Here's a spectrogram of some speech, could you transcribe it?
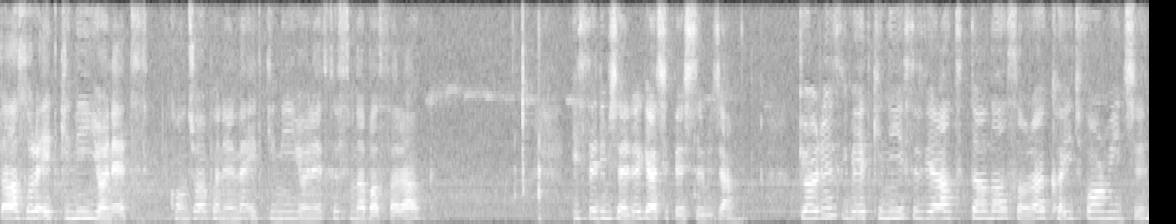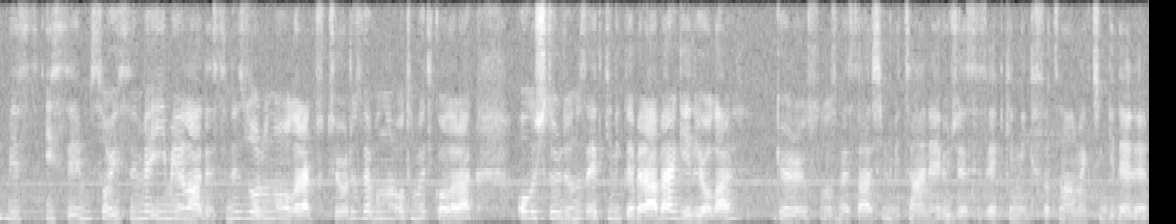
daha sonra etkinliği yönet, kontrol paneline etkinliği yönet kısmına basarak istediğim şeyleri gerçekleştirebileceğim. Gördüğünüz gibi etkinliği siz yarattıktan daha sonra kayıt formu için biz isim, soyisim ve e-mail adresini zorunlu olarak tutuyoruz ve bunlar otomatik olarak oluşturduğunuz etkinlikle beraber geliyorlar. Görüyorsunuz mesela şimdi bir tane ücretsiz etkinlik satın almak için gidelim.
